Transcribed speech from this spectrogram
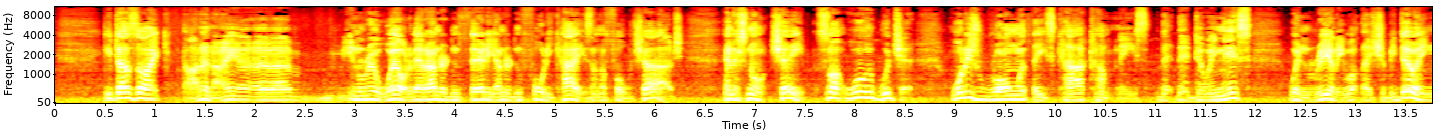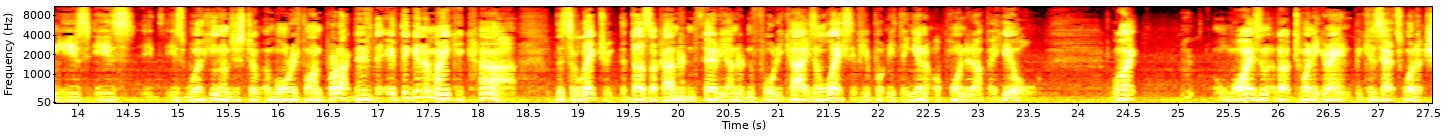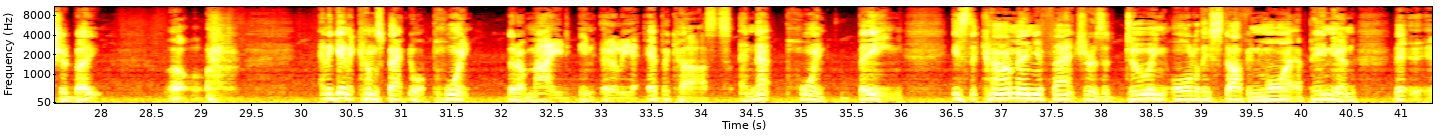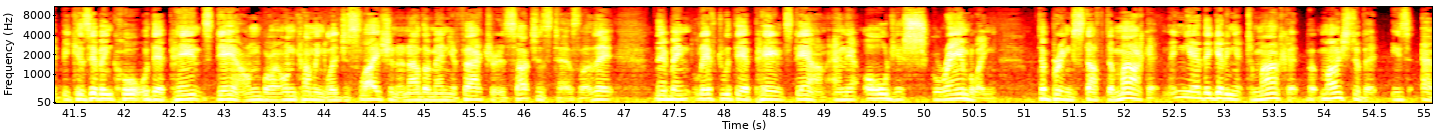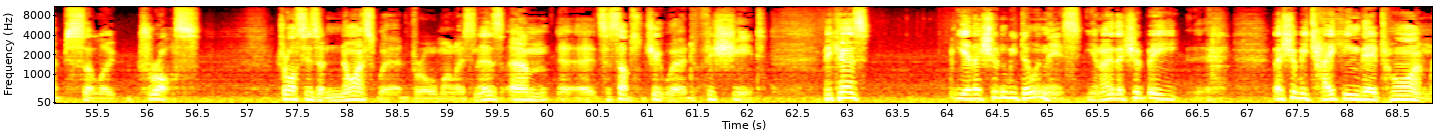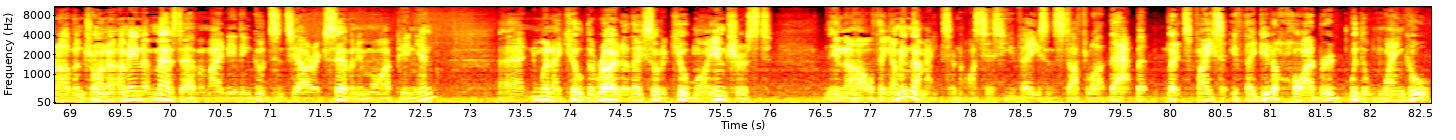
it does like, I don't know, uh, uh in real world, about 130, 140 Ks on a full charge. And it's not cheap. It's like, why would you? What is wrong with these car companies that they're doing this? when really what they should be doing is is is working on just a, a more refined product. And if, they, if they're going to make a car that's electric that does like 130, 140 k's, unless if you put anything in it or point it up a hill, like why isn't it like 20 grand? Because that's what it should be. Well, and again, it comes back to a point that I made in earlier epicasts, and that point being is that car manufacturers are doing all of this stuff, in my opinion, because they've been caught with their pants down by oncoming legislation and other manufacturers, such as Tesla. They, they've been left with their pants down and they're all just scrambling to bring stuff to market. And yeah, they're getting it to market, but most of it is absolute dross. Dross is a nice word for all my listeners. Um, uh, it's a substitute word for shit. Because yeah, they shouldn't be doing this. You know, they should be, they should be taking their time rather than trying to. I mean, Mazda haven't made anything good since the RX-7, in my opinion. Uh, when they killed the Rotor, they sort of killed my interest in the whole thing. I mean, they make some nice SUVs and stuff like that, but let's face it, if they did a hybrid with a Wankel,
